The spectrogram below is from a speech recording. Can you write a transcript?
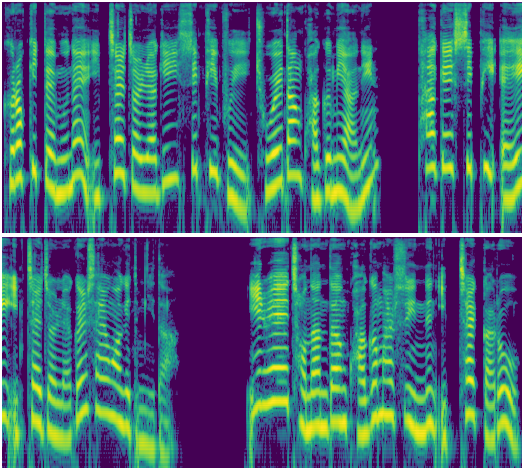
그렇기 때문에 입찰 전략이 CPV, 조회당 과금이 아닌 타겟 CPA 입찰 전략을 사용하게 됩니다. 1회 전환당 과금할 수 있는 입찰가로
